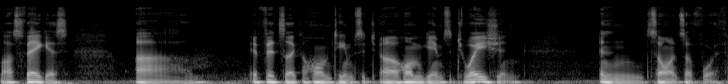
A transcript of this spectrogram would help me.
Las Vegas. Um, if it's like a home team, home game situation, and so on and so forth.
